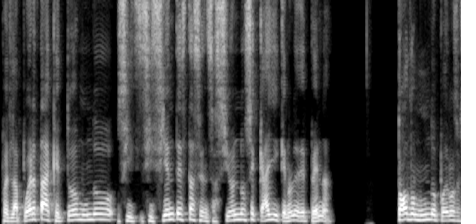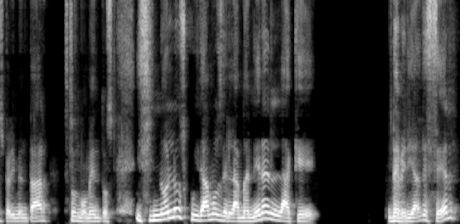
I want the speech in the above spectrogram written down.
pues la puerta a que todo el mundo, si, si siente esta sensación, no se calle y que no le dé pena. Todo mundo podemos experimentar estos momentos. Y si no los cuidamos de la manera en la que debería de ser,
